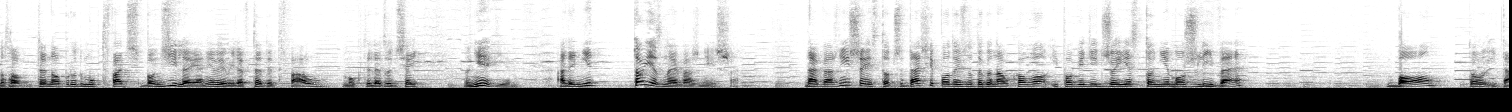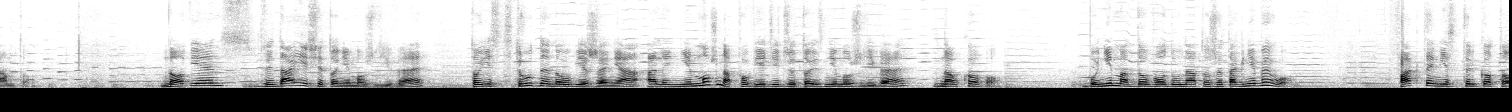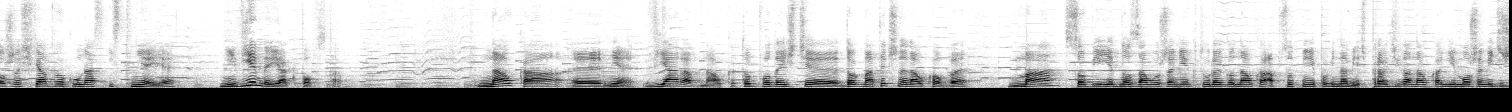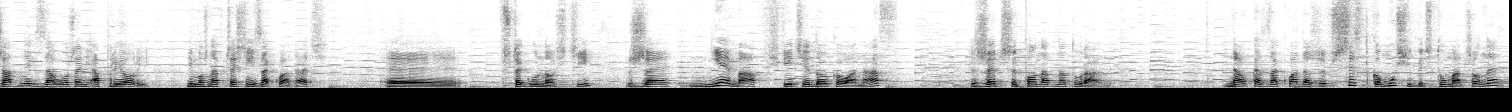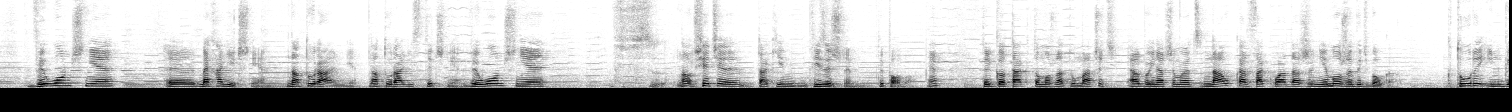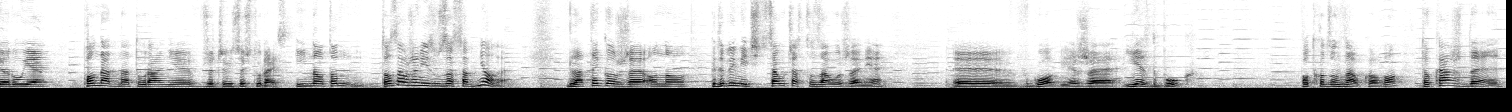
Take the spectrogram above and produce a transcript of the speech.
No to ten obrót mógł trwać bądź ile, ja nie wiem ile wtedy trwał, mógł tyle co dzisiaj, no nie wiem, ale nie to jest najważniejsze. Najważniejsze jest to, czy da się podejść do tego naukowo i powiedzieć, że jest to niemożliwe, bo to i tamto. No więc wydaje się to niemożliwe, to jest trudne do uwierzenia, ale nie można powiedzieć, że to jest niemożliwe naukowo, bo nie ma dowodu na to, że tak nie było. Faktem jest tylko to, że świat wokół nas istnieje, nie wiemy jak powstał. Nauka, e, nie, wiara w naukę, to podejście dogmatyczne naukowe ma w sobie jedno założenie, którego nauka absolutnie nie powinna mieć. Prawdziwa nauka nie może mieć żadnych założeń a priori. Nie można wcześniej zakładać, w szczególności, że nie ma w świecie dookoła nas rzeczy ponadnaturalnych. Nauka zakłada, że wszystko musi być tłumaczone wyłącznie e, mechanicznie, naturalnie, naturalistycznie, wyłącznie w, no, w świecie takim fizycznym typowo. Nie? Tylko tak to można tłumaczyć, albo inaczej mówiąc, nauka zakłada, że nie może być Boga, który ingeruje ponadnaturalnie w rzeczywistość, która jest. I no to, to założenie jest uzasadnione, dlatego że ono, gdyby mieć cały czas to założenie yy, w głowie, że jest Bóg, podchodząc naukowo, to każde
